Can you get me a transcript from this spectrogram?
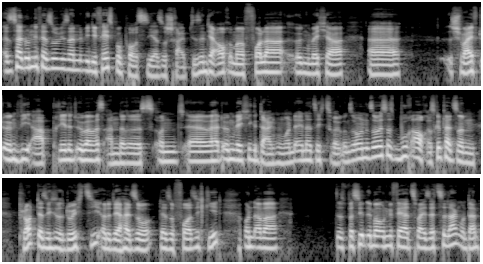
es ist halt ungefähr so wie, sein, wie die Facebook-Posts, die er so schreibt. Die sind ja auch immer voller irgendwelcher, äh, schweift irgendwie ab, redet über was anderes und äh, hat irgendwelche Gedanken und erinnert sich zurück und so. Und so ist das Buch auch. Es gibt halt so einen Plot, der sich so durchzieht oder der halt so, der so vor sich geht und aber das passiert immer ungefähr zwei Sätze lang und dann,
